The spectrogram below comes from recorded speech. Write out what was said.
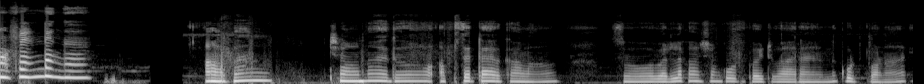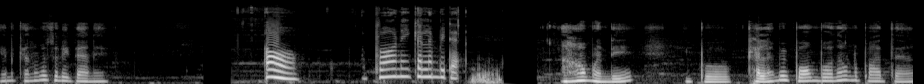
உன் ஃப்ரெண்டுங்க அவன் சானும் ஏதோ அப்செட்டாக இருக்காளாம். ஸோ வெளில ஃபங்க்ஷன் கூட்டு போயிட்டு வரேன்னு கூட்டு போனான். எனக்கு கிளம்ப சொல்லிட்டானே. ஓ அப்போ நீ கிளம்பிட்ட. ஆமாண்டி. இப்போ கிளம்பி போகும்போது தான் பார்த்தேன்.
